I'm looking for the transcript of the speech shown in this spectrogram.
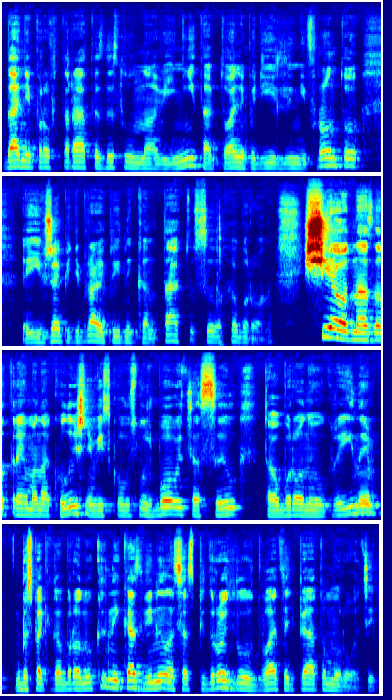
дані про втрати ЗСУ на війні та актуальні події з лінії фронту е, і вже підібрав відповідний контакт у силах оборони. Ще одна затримана колишня військовослужбовиця Сил та оборони України, безпеки та оборони України, яка звільнилася з підрозділу в 25-му році.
